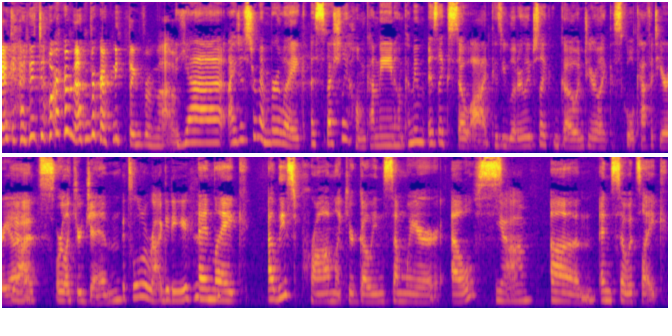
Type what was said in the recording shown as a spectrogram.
I kind of don't remember anything from them. Yeah, I just remember like especially homecoming. Homecoming is like so odd because you literally just like go into your like school cafeteria Yeah, or like your gym. It's a little raggedy. and like at least prom like you're going somewhere else. Yeah. Um and so it's like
